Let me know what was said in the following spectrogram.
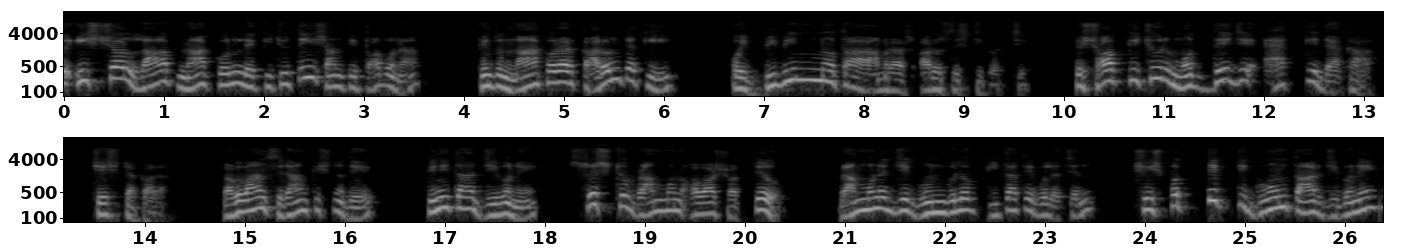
তো ঈশ্বর লাভ না করলে কিছুতেই শান্তি পাবো না। কিন্তু না করার কারণটা কি? ওই বিভিন্নতা আমরা আরও সৃষ্টি করছি। সব কিছুর মধ্যে যে এককে দেখা, চেষ্টা করা। ভগবান শ্রীরামকৃষ্ণ দেব তিনি তার জীবনে শ্রেষ্ঠ ব্রাহ্মণ হওয়া সত্ত্বেও ব্রাহ্মণের যে গুণগুলো গীতাতে বলেছেন, সেই প্রত্যেকটি গুণ তার জীবনে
